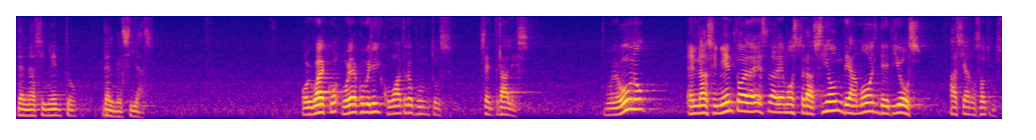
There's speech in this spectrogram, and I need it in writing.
del nacimiento del Mesías. Hoy voy a, cubrir cuatro puntos centrales. Número uno, el nacimiento es la demostración de amor de Dios hacia nosotros.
